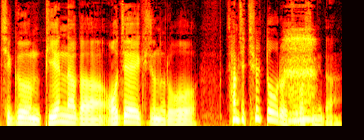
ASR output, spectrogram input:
지금 비엔나가 어제 기준으로 37도를 찍었습니다.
